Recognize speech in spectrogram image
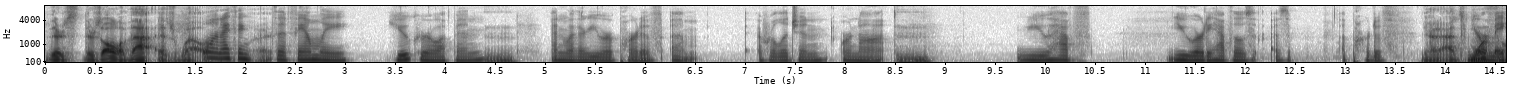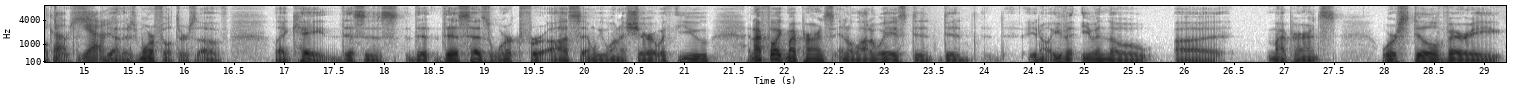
there's there's all of that as well. Well, and I think the family you grew up in, and whether you were part of um, a religion or not, you have, you already have those as a, a part of. Yeah, it adds more makeup, filters. yeah. yeah. There's more filters of like, hey, this is th- this has worked for us, and we want to share it with you. And I feel like my parents, in a lot of ways, did did you know even even though uh, my parents were still very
